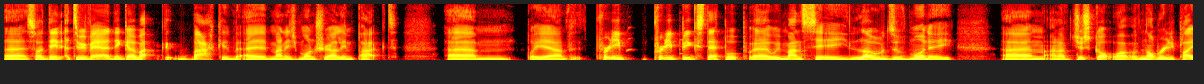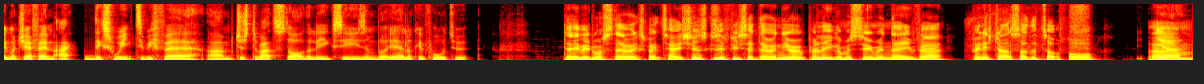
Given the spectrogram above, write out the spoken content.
Uh, so I did. To be fair, I did go back back and uh, manage Montreal Impact. Um, but yeah, pretty pretty big step up uh, with Man City. Loads of money. Um, and I've just got. Well, I've not really played much FM this week. To be fair, I'm just about to start the league season. But yeah, looking forward to it. David, what's their expectations? Because if you said they're in the Europa League, I'm assuming they've uh, finished outside the top four. Um, Yeah.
